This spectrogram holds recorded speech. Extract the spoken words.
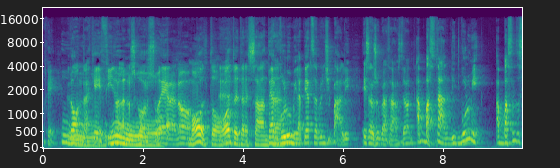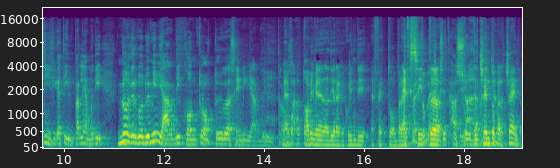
ok? Uh, Londra che fino uh, all'anno scorso era no, molto, molto interessante. per volumi la piazza principali è stata superata da Amsterdam abbastanza di volumi abbastanza significativi parliamo di 9,2 miliardi contro 8,6 miliardi di Beh, transato qua mi viene da dire che quindi effetto Brexit, Effetto Brexit, al assolutamente. 100%.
